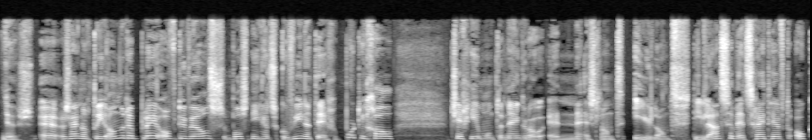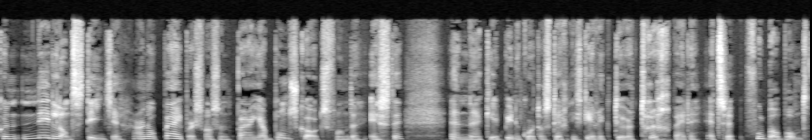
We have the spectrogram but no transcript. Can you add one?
Dus, er zijn nog drie andere play-off duels. Bosnië-Herzegovina tegen Portugal, Tsjechië, Montenegro en Estland-Ierland. Die laatste wedstrijd heeft ook een Nederlands tintje. Arno Pijpers was een paar jaar bondscoach van de Esten... en eh, keert binnenkort als technisch directeur terug bij de Etse Voetbalbond.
